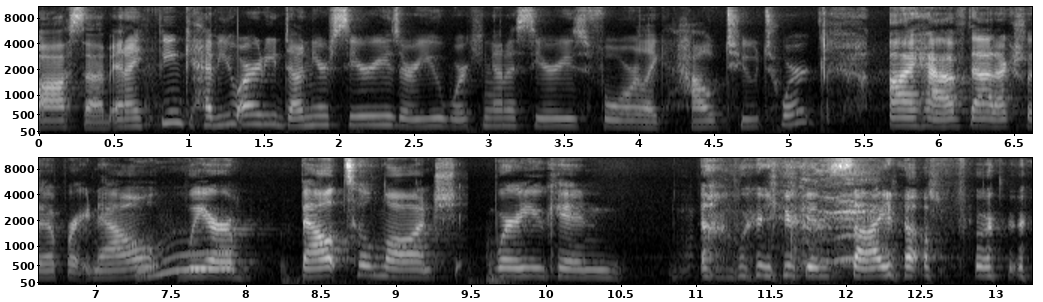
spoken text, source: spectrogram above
awesome. And I think, have you already done your series? Are you working on a series for like how to twerk? I have that actually up right now. We are about to launch where you can where you can sign up for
